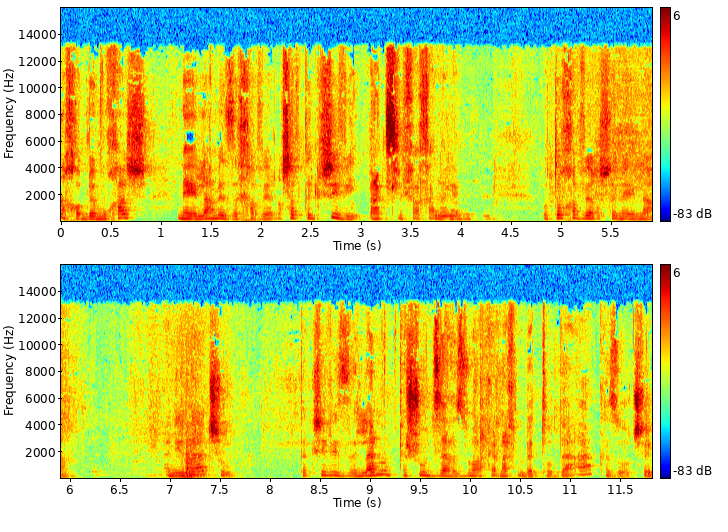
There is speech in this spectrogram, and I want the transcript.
נכון, במוחש נעלם איזה חבר. עכשיו תקשיבי, רק סליחה חנן. אותו חבר שנעלם, אני יודעת שהוא תקשיבי, זה לנו פשוט זעזוע, כי אנחנו בתודעה כזאת של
